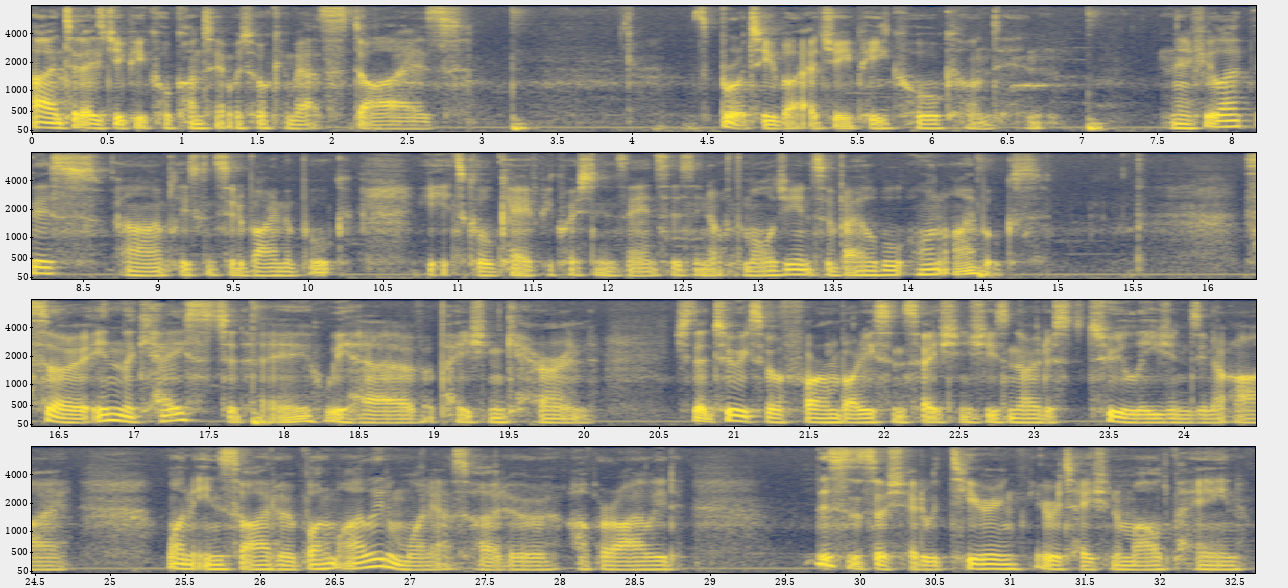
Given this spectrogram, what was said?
Hi, in today's GP Core content, we're talking about styes. It's brought to you by GP Core content. And if you like this, uh, please consider buying the book. It's called KFP Questions and Answers in Ophthalmology and it's available on iBooks. So, in the case today, we have a patient, Karen. She's had two weeks of a foreign body sensation. She's noticed two lesions in her eye one inside her bottom eyelid and one outside her upper eyelid. This is associated with tearing, irritation, and mild pain.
